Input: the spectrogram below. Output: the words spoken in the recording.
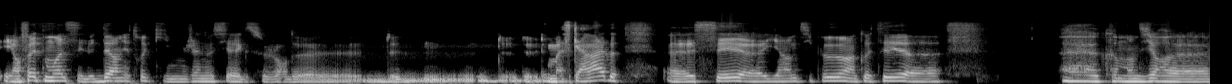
Et en fait, moi, c'est le dernier truc qui me gêne aussi avec ce genre de de, de, de mascarade, c'est il y a un petit peu un côté euh, comment dire euh,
